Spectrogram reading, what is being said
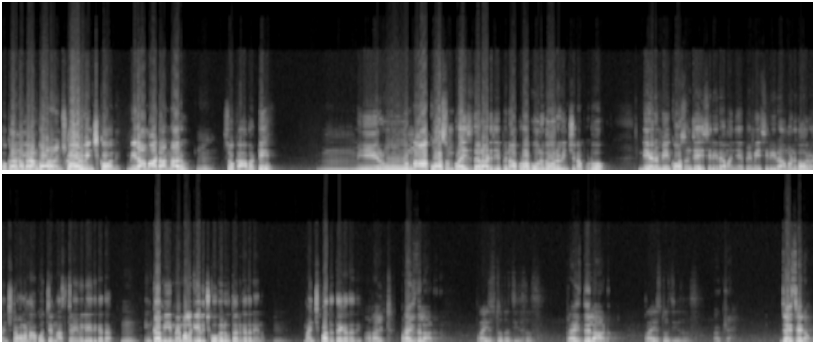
ఒకరినొకరం గౌరవించు గౌరవించుకోవాలి. మీరు ఆ మాట అన్నారు. సో కాబట్టి మీరు నా కోసం ప్రైజ్ దలాడి చెప్పి నా ప్రభువుని గౌరవించినప్పుడు నేను మీకోసం జై శ్రీరామ్ అని చెప్పి మీ శ్రీరాముని గౌరవించడం వల్ల నాకు వచ్చిన నష్టం ఏమీ లేదు కదా. ఇంకా మీ మిమ్మల్ని గెలుచుకోగలుగుతాను కదా నేను. మంచి పద్ధతే కదా అది. Right praise the Lord praise to the Jesus praise the Lord praise to Jesus okay Jai Shriram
